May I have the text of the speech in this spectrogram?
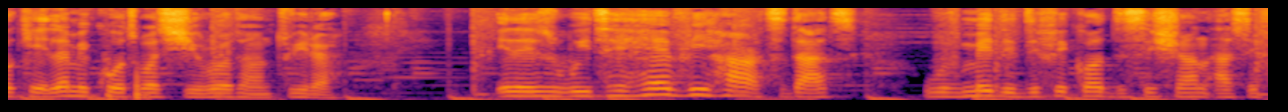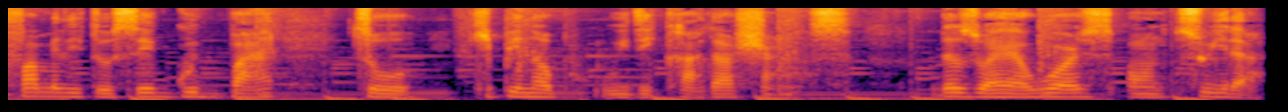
"Okay, let me quote what she wrote on Twitter. It is with heavy heart that we've made the difficult decision as a family to say goodbye to keeping up with the Kardashians." Those were her words on Twitter.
